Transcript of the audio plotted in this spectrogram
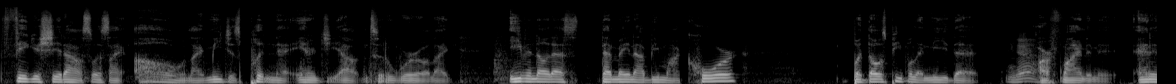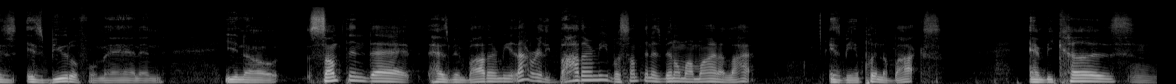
figure shit out. So it's like, oh, like me just putting that energy out into the world. Like, even though that's that may not be my core, but those people that need that Yeah. are finding it. And it's it's beautiful, man. And you know, something that has been bothering me, not really bothering me, but something that's been on my mind a lot is being put in a box. And because Mm.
